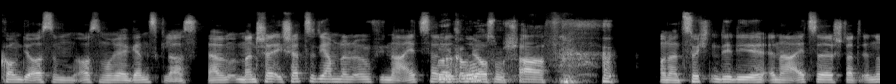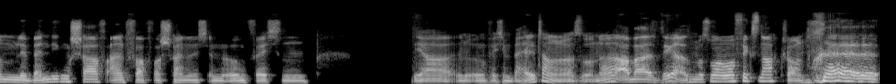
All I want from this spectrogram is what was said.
kommen die aus dem, aus dem Reagenzglas? Ja, man, ich schätze, die haben dann irgendwie eine Eizelle. Oder kommen so. die aus dem Schaf? Und dann züchten die die in einer Eizelle statt in einem lebendigen Schaf einfach wahrscheinlich in irgendwelchen, ja, in irgendwelchen Behältern oder so, ne? Aber, Digga, das muss man mal fix nachschauen.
